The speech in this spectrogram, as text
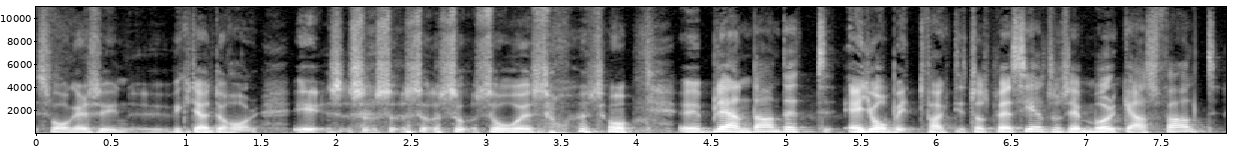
svagare syn, vilket jag inte har, eh, så, så, så, så, så, så, så eh, bländandet är jobbigt faktiskt. Och speciellt som säger mörk asfalt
